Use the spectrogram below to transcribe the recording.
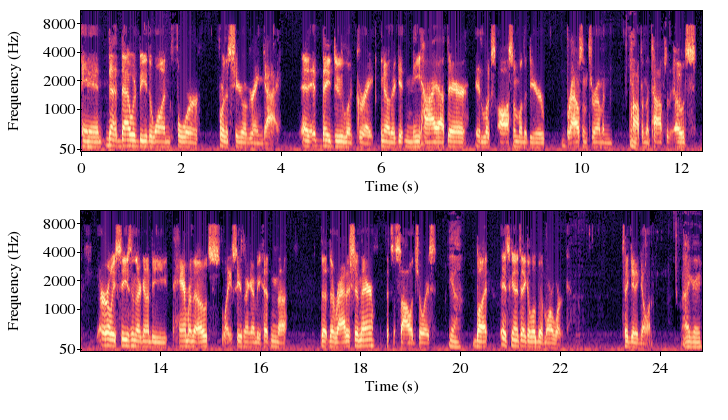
And that that would be the one for for the cereal grain guy. And it, they do look great. You know they're getting knee high out there. It looks awesome with the deer browsing through them and popping the tops of the oats early season they're going to be hammering the oats late season they're going to be hitting the, the the radish in there it's a solid choice Yeah, but it's going to take a little bit more work to get it going I agree.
